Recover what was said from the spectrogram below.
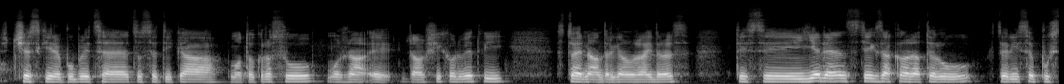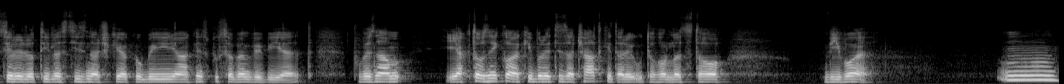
v České republice, co se týká motokrosu, možná i dalších odvětví. 101 Underground Riders. Ty jsi jeden z těch zakladatelů, který se pustili do téhle značky jakoby nějakým způsobem vyvíjet. Pověz nám, jak to vzniklo, jaký byly ty začátky tady u tohohle z toho vývoje? Mm,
